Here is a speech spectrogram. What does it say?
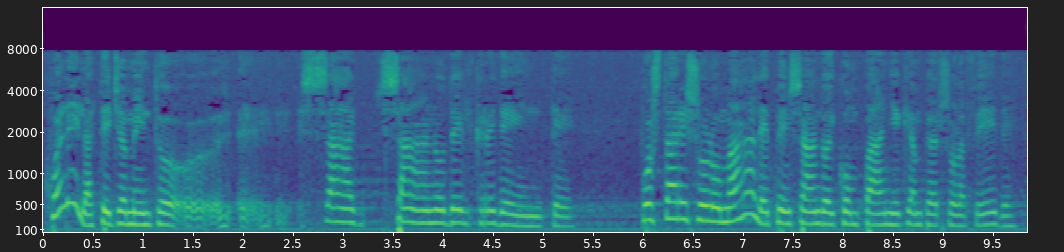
qual è l'atteggiamento eh, sa- sano del credente? Può stare solo male pensando ai compagni che hanno perso la fede?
